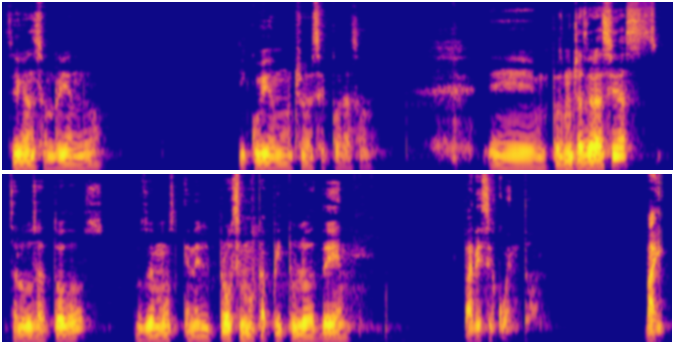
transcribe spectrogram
sigan sonriendo y cuiden mucho ese corazón. Eh, pues muchas gracias, saludos a todos, nos vemos en el próximo capítulo de Parece Cuento. Bye.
